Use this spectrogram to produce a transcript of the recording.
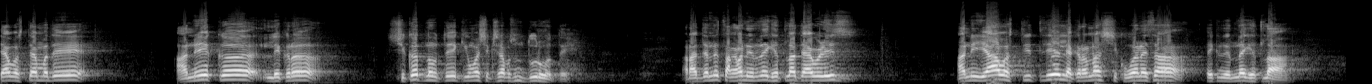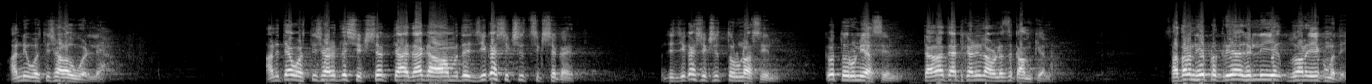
त्या वस्त्यामध्ये अनेक लेकरं शिकत नव्हते किंवा शिक्षणापासून दूर होते. राज्याने चांगला निर्णय घेतला त्यावेळीस आणि या वस्तीतले लेकरांना शिकवण्याचा एक निर्णय घेतला आणि वस्ती शाळा उघडल्या. आणि त्या वस्तीशाळेतले शिक्षक त्या त्या गावामध्ये जे काय शिक्षित शिक्षक आहेत म्हणजे जे काय शिक्षित तरुण असेल किंवा तरुणी असेल त्याला त्या ठिकाणी लावण्याचं काम केलं. साधारण हे प्रक्रिया घडली एक दोन हजार एकमध्ये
